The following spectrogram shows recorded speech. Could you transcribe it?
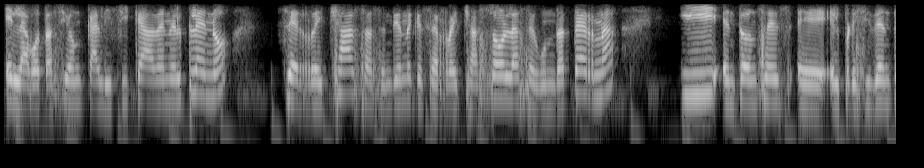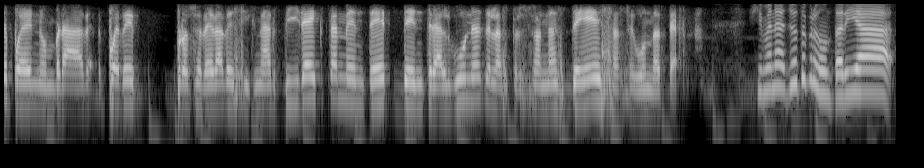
en la votación calificada en el Pleno, se rechaza, se entiende que se rechazó la segunda terna y entonces eh, el presidente puede nombrar, puede proceder a designar directamente de entre algunas de las personas de esa segunda terna. Jimena, yo te preguntaría,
